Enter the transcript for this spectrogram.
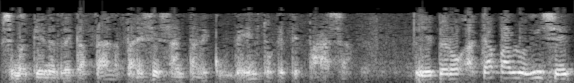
se mantiene recatada, parece santa de convento, ¿qué te pasa? Eh, pero acá Pablo dice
